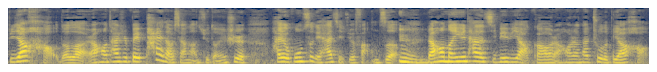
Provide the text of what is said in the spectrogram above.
比较好的了，然后他是被派到香港去，等于是还有公司给他解决房子。嗯，然后呢，因为他的级别比较高，然后让他住的比较好，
